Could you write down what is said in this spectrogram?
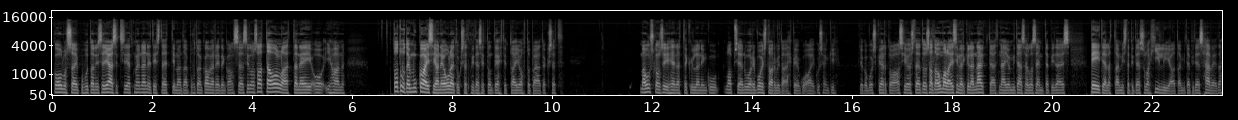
Koulussa ei puhuta, niin se jää sitten siihen, että mennään netistä etsimään tai puhutaan kavereiden kanssa. Ja silloin saattaa olla, että ne ei ole ihan totuuden mukaisia ne oletukset, mitä sitten on tehty, tai johtopäätökset. Mä uskon siihen, että kyllä niin kuin lapsi ja nuori voisi tarvita ehkä joku aikuisenkin, joka voisi kertoa asioista, ja toisaalta omalla esimerkillä näyttää, että nämä ei ole mitään sellaisia, mitä pitäisi peitellä, tai mistä pitäisi olla hiljaa, tai mitä pitäisi hävetä.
